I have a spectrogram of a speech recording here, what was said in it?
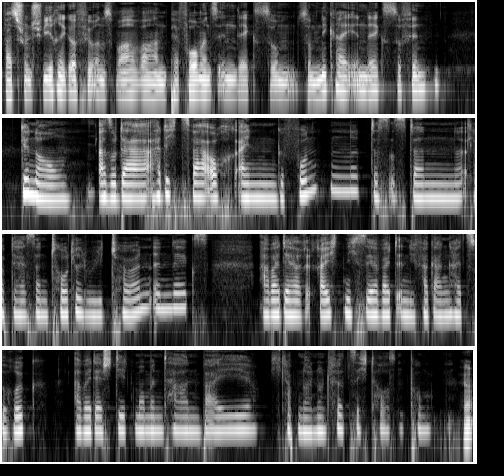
was schon schwieriger für uns war, war ein Performance-Index zum, zum Nikkei-Index zu finden. Genau. Also da hatte ich zwar auch einen gefunden, das ist dann, ich glaube, der heißt dann Total Return Index, aber der reicht nicht sehr weit in die Vergangenheit zurück. Aber der steht momentan bei, ich glaube, 49.000 Punkten. Ja.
